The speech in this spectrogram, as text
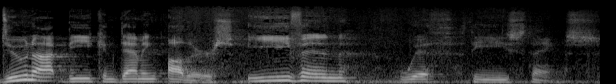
Do not be condemning others, even with these things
